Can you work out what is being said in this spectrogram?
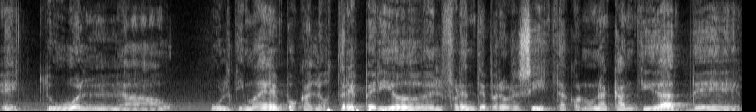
estuvo en la última época, los tres periodos del Frente Progresista, con una cantidad de,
